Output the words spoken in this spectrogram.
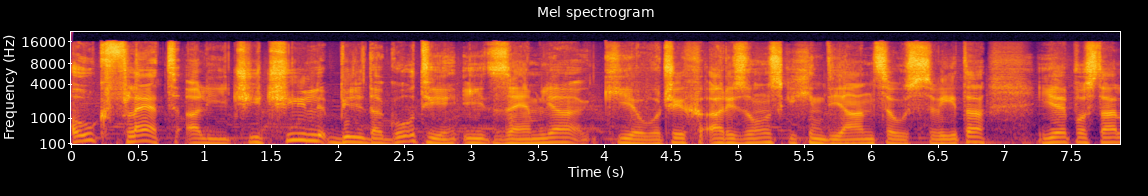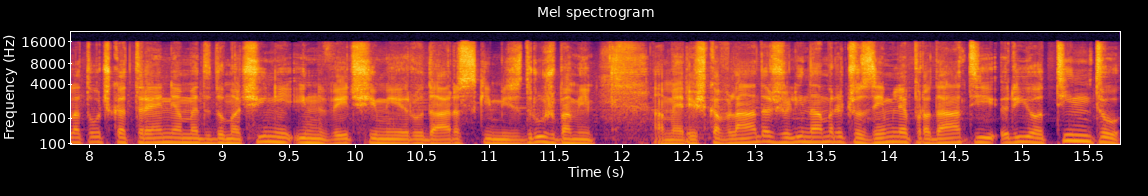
Oak Flat ali Čičil Bildagoti iz zemlja, ki je v očeh arizonskih indijancev sveta, je postala točka trenja med domačini in večjimi rudarskimi združbami. Ameriška vlada želi namreč ozemlje prodati Rio Tintu,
